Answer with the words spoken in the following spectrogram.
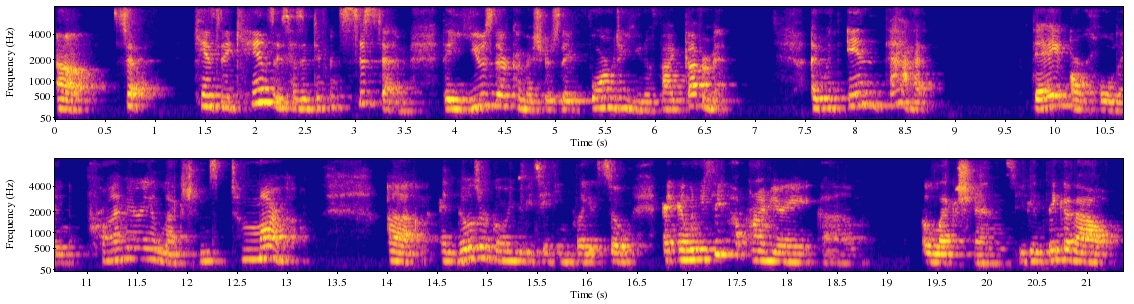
um, so Kansas City, Kansas has a different system. They use their commissioners, they formed a unified government. And within that, they are holding primary elections tomorrow. Um, and those are going to be taking place. So, and, and when you think about primary um, elections, you can think about,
